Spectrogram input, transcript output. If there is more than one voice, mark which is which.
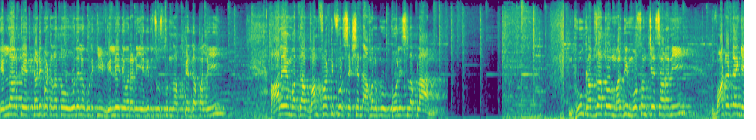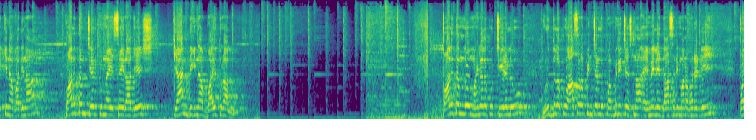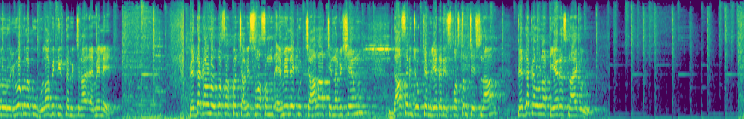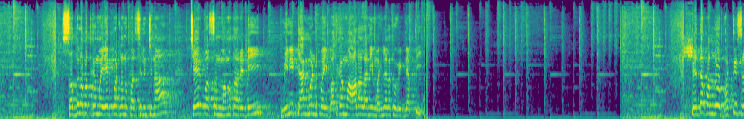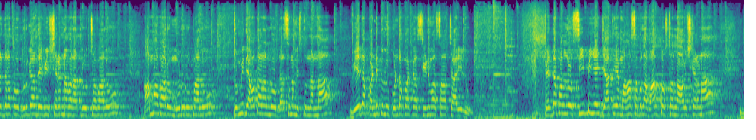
Speaker 1: తెల్లారితే తడిబట్టలతో ఊదెలగుడికి వెళ్ళేదెవరని ఎదురు చూస్తున్న పెద్దపల్లి ఆలయం వద్ద వన్ ఫార్టీ ఫోర్ సెక్షన్ అమలుకు పోలీసుల ప్లాన్. భూ కబ్జాతో మరిది మోసం చేశాడని వాటర్ ట్యాంక్ ఎక్కిన వదిన పాలితం చేరుకున్న ఎస్ఐ రాజేష్ ట్యాంక్ దిగిన బాధితురాలు. పాలితంలో మహిళలకు చీరలు వృద్ధులకు ఆసర పింఛన్లు పంపిణీ చేసిన ఎమ్మెల్యే దాసరి మనోహర్ రెడ్డి పలువురు యువకులకు గులాబీ తీర్థం ఇచ్చిన ఎమ్మెల్యే. పెద్ద కళల ఉప సర్పంచ్ అవిశ్వాసం ఎమ్మెల్యేకు చాలా చిన్న విషయం. దాసరి జోక్యం లేదని స్పష్టం చేసిన పెద్ద కళల టీఆర్ఎస్ నాయకులు. సద్దుల బతుకమ్మ ఏర్పాట్లను పరిశీలించిన చైర్పర్సన్ మమతారెడ్డి మినీ ట్యాంక్ బండ్పై బతుకమ్మ ఆడాలని మహిళలకు విజ్ఞప్తి. పెద్దపల్లిలో భక్తి శ్రద్ధలతో దుర్గాదేవి శరణవరాత్రి ఉత్సవాలు అమ్మవారు మూడు రూపాలు తొమ్మిది అవతారాల్లో దర్శనమిస్తుందన్న వేద పండితులు కొండపాక శ్రీనివాసాచార్యులు. పెద్దపల్లిలో సిపిఐ జాతీయ మహాసభల వాల్ పోస్టర్ల ఆవిష్కరణ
